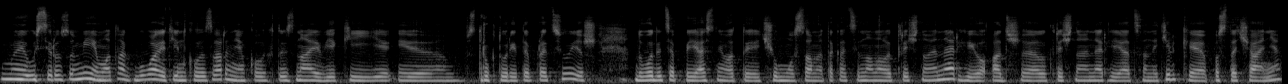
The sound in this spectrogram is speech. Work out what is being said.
Ми усі розуміємо, так бувають інколи звернення, коли хтось знає, в якій е, структурі ти працюєш. Доводиться пояснювати, чому саме така ціна на електричну енергію, адже електрична енергія це не тільки постачання,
